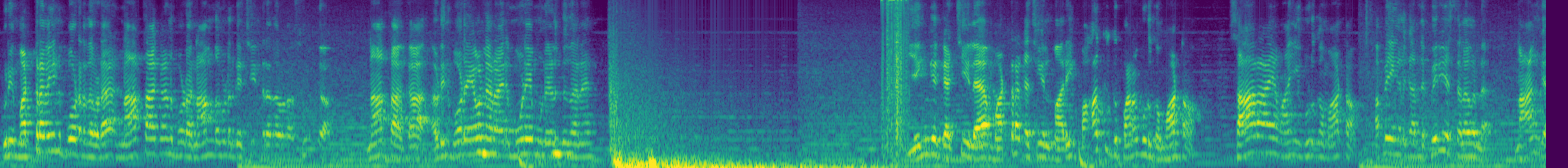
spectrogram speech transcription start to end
புரி மற்றவைன்னு போடுறத விட நாத்தாக்கான்னு போட நாம் தமிழர் கட்சின்றத விட சுருக்கம் நாத்தாக்கா அப்படின்னு போட எவ்வளவு நேரம் ஆயிரும்? மூணே மூணு எழுத்து தானே? எங்க கட்சியில மற்ற கட்சிகள் மாதிரி வாக்குக்கு பணம் கொடுக்க மாட்டோம். சாராயம் வாங்கி கொடுக்க மாட்டோம். அப்ப எங்களுக்கு அந்த பெரிய செலவு இல்ல. நாங்க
